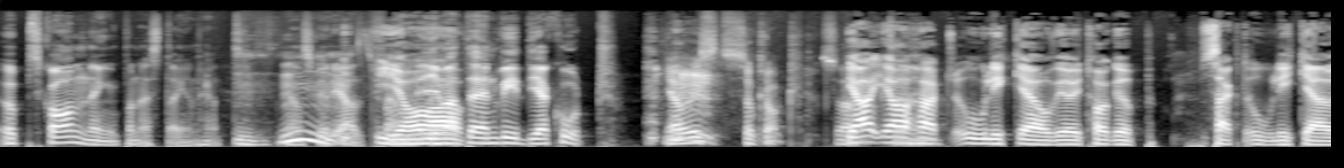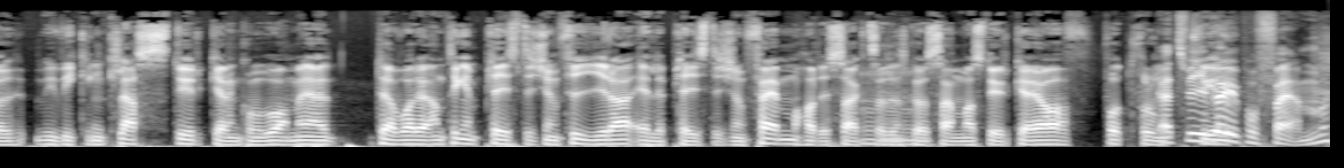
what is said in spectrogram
uppskalning på nästa enhet. Mhm. Ganska rejält fram. Ja. I och med att det är Nvidia-kort. Ja, visst, såklart. Så Ja, att, jag har eh, hört olika och vi har ju tagit upp sagt olika i vilken klassstyrka den kommer vara. Men det har varit antingen Playstation 4 eller Playstation 5 har det sagts att den ska Mm. ha samma styrka. Jag har fått från Jag tvivlar flera... ju på fem.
